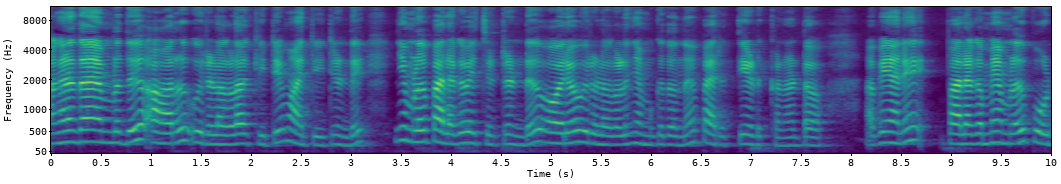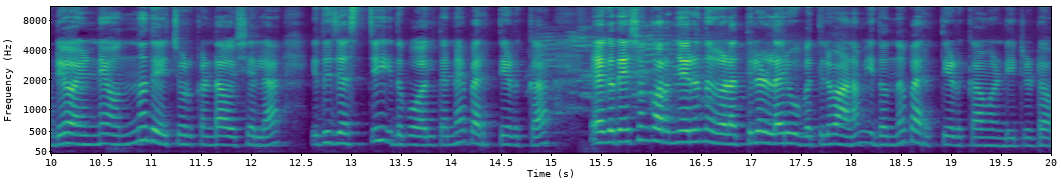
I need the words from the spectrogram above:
അങ്ങനെ ഇതാ നമ്മളിത് ആറ് ഉരുളകളാക്കിയിട്ട് മാറ്റിയിട്ടുണ്ട്. ഇനി നമ്മൾ പലക വെച്ചിട്ടുണ്ട്. ഓരോ ഉരുളകളും നമുക്കിതൊന്ന് പരത്തി എടുക്കണം കേട്ടോ അപ്പോൾ ഞാൻ പലകമ്മ നമ്മൾ പൊടിയോ എണ്ണയോ ഒന്നും തേച്ച് കൊടുക്കേണ്ട ആവശ്യമില്ല ഇത് ജസ്റ്റ് ഇതുപോലെ തന്നെ പരത്തിയെടുക്കുക ഏകദേശം കുറഞ്ഞൊരു നീളത്തിലുള്ള രൂപത്തിൽ വേണം ഇതൊന്ന് പരത്തിയെടുക്കാൻ വേണ്ടിയിട്ട് കേട്ടോ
